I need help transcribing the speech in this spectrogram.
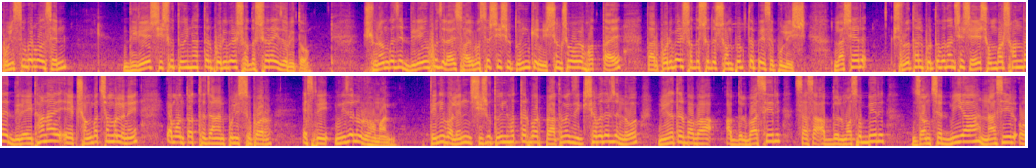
পুলিশ সুপার বলছেন, ধীরে শিশু তুহিন হত্যার পরিবারের সদস্যরাই জড়িত। সুনামগঞ্জের দিরাই উপজেলায় ছয় বছর শিশু তুহিনকে নৃশংসভাবে হত্যায় তার পরিবারের সদস্যদের সম্পৃক্ত পেয়েছে পুলিশ। লাশের সুরতাল প্রতিবেদন শেষে সোমবার সন্ধ্যায় দিরাই থানায় এক সংবাদ সম্মেলনে এমন তথ্য জানান police super SP Mizanur Rahman. তিনি বলেন, শিশু তুইন হত্যার পর প্রাথমিক জিজ্ঞাসাবাদের জন্য নিহতের বাবা আব্দুল বাসির সাসা আব্দুল মসব্বির, জমশেদ মিয়া, নাসির ও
